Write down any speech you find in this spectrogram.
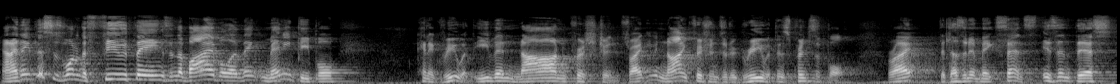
And I think this is one of the few things in the Bible I think many people can agree with, even non Christians, right? Even non Christians would agree with this principle, right? That doesn't it make sense? Isn't this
